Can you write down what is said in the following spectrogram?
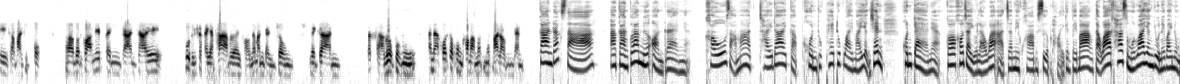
ปี 2016 บทความนี้เป็นการใช้พูดถึงศักยภาพเลยของน้ำมันกัญชงในการรักษาโรคพวกนี้ อนาคตก็คงเข้ามาบ้านเราเหมือนกัน การรักษาอาการกล้ามเนื้ออ่อนแรงเนี่ย เขาสามารถใช้ได้กับคนทุกเพศทุกวัยไหม อย่างเช่น คนแก่เนี่ยก็เข้าใจอยู่แล้วว่าอาจจะมีความเสื่อมถอยกันไปบ้าง แต่ว่าถ้าสมมุติว่ายังอยู่ในวัยหนุ่ม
